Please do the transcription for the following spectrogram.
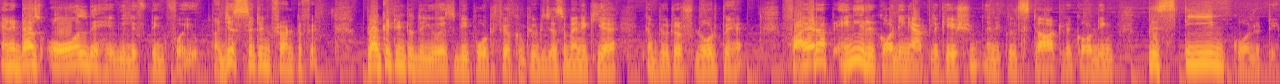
and it does all the heavy lifting for you. Now just sit in front of it, plug it into the USB port of your computer जैसे मैंने किया है computer floor पे है fire up any recording application and it will start recording pristine quality.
